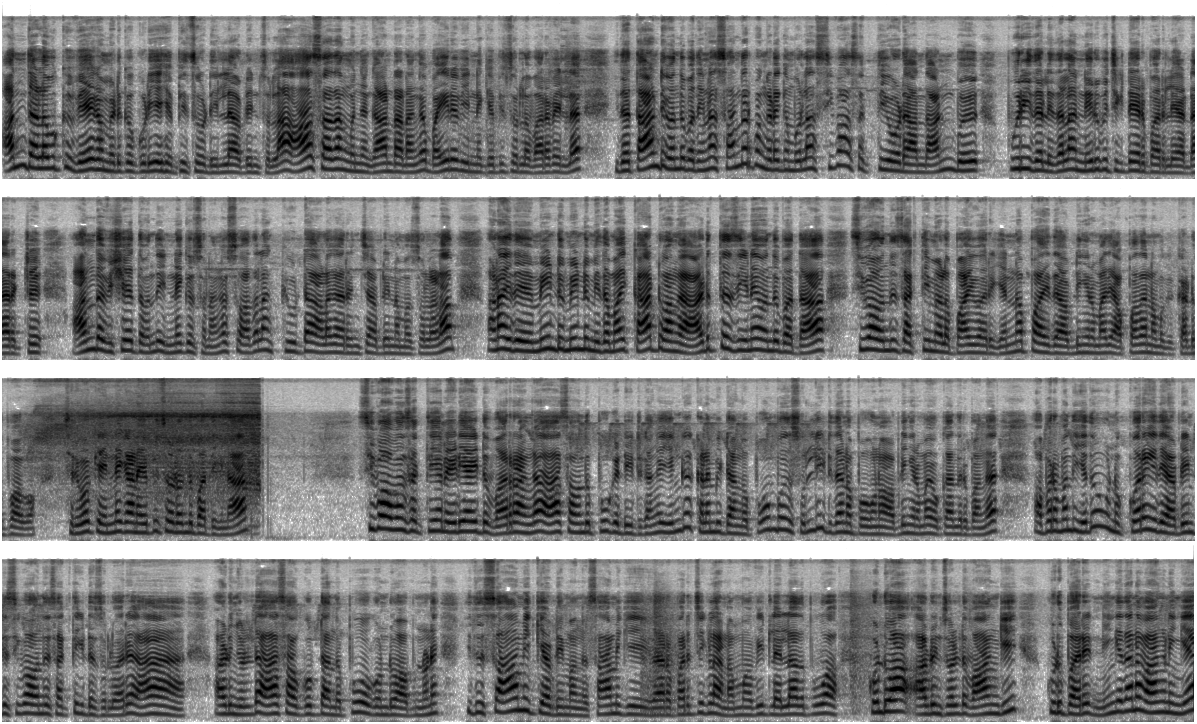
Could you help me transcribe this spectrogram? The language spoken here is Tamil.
அந்த அளவுக்கு வேகம் எடுக்கக்கூடிய எபிசோடு இல்லை அப்படின்னு சொல்லலாம். ஆசா தான் கொஞ்சம் காண்டானாங்க. பைரவி இன்னைக்கு எபிசோடில் வரவே இல்லை. இதை தாண்டி வந்து பார்த்திங்கன்னா சந்தர்ப்பம் கிடைக்கும் போதெல்லாம் சிவா சக்தியோட அந்த அன்பு புரிதல் இதெல்லாம் நிரூபிச்சுக்கிட்டே இருப்பார் இல்லையா டேரக்டர் அந்த விஷயத்தை வந்து இன்றைக்கும் சொன்னாங்க. ஸோ அதெல்லாம் க்யூட்டாக அழகாக இருந்துச்சு அப்படின்னு நம்ம சொல்லலாம். ஆனால் இது மீண்டும் மீண்டும் இதை மாதிரி காட்டுவாங்க. அடுத்த சீனே வந்து பார்த்தா சிவா வந்து சக்தி மேலே பாய்வார். என்னப்பா இது அப்படிங்கிற மாதிரி அப்போ தான் நமக்கு கடுப்பாகும். சரி ஓகே இன்றைக்கான எபிசோடு வந்து பார்த்திங்கன்னா சிவாவும் சக்தியும் ரெடி ஆகிட்டு வர்றாங்க. ஆசா வந்து பூ கட்டிகிட்டு இருக்காங்க. எங்கே கிளம்பிட்டாங்க? போகும்போது சொல்லிட்டு தானே போகணும் அப்படிங்கிற மாதிரி உட்காந்துருப்பாங்க அப்புறம் வந்து ஏதோ ஒன்று குறையுது அப்படின்ட்டு சிவா வந்து சக்தி கிட்ட சொல்லுவார். ஆ அப்படின்னு சொல்லிட்டு ஆசாவை கூப்பிட்டு அந்த பூவை கொண்டு வா அப்படின்னோடனே இது சாமிக்கு அப்படிம்பாங்க. சாமிக்கு வேறு பறிச்சுக்கலாம். நம்ம வீட்டில் இல்லாத பூவா கொண்டு வா அப்படின்னு சொல்லிட்டு வாங்கி கொடுப்பாரு. நீங்கள் தானே வாங்குனீங்க?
